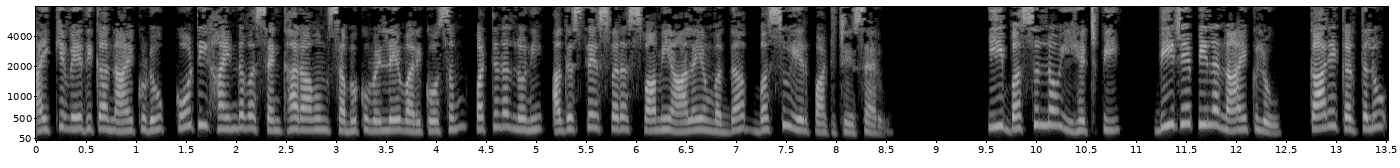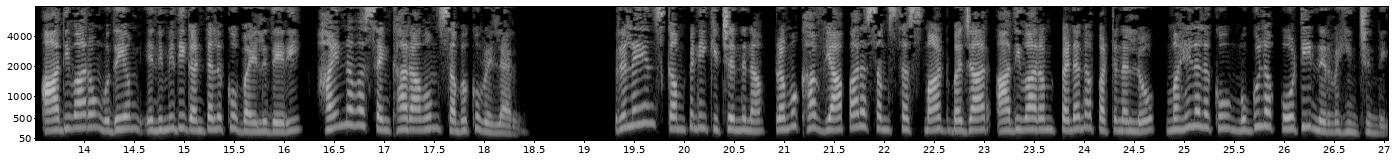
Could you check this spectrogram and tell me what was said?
ఐక్యవేదిక నాయకుడు కోటి హైందవ శంఖారావం సభకు వెళ్ళే వారి కోసం పట్టణంలోని అగస్తేశ్వర స్వామి ఆలయం వద్ద బస్సు ఏర్పాటు చేశారు. ఈ బస్సుల్లో ఈహెచ్పీ బీజేపీల నాయకులు కార్యకర్తలు ఆదివారం ఉదయం ఎనిమిది గంటలకు బయలుదేరి హైందవ శంఖారావం సభకు వెళ్ళారు. రిలయన్స్ కంపెనీకి చెందిన ప్రముఖ వ్యాపార సంస్థ స్మార్ట్ బజార్ ఆదివారం పెడన పట్టణంలో మహిళలకు ముగ్గుల పోటీ నిర్వహించింది.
